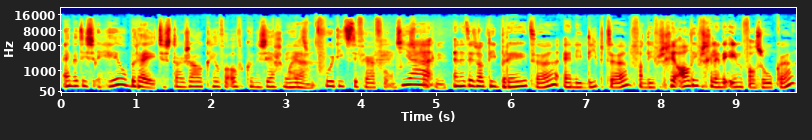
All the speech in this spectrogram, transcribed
En het is heel breed, dus daar zou ik heel veel over kunnen zeggen, maar het voert iets te ver voor ons ja, gesprek nu. En het is ook die breedte en die diepte van die verschil, al die verschillende invalshoeken,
